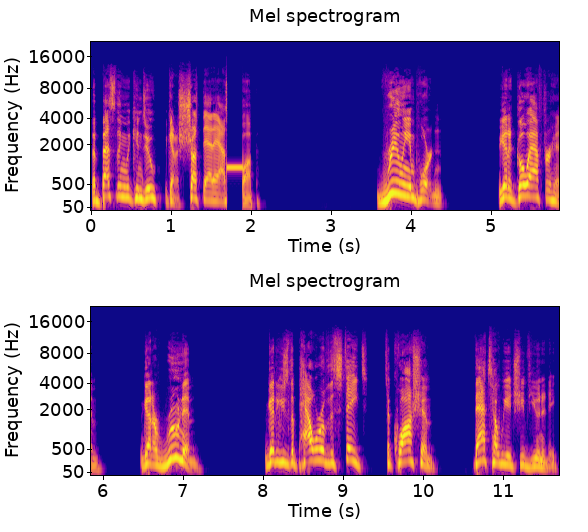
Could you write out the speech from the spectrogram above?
The best thing we can do, we got to shut that ass up. Really important. We got to go after him. We got to ruin him. We got to use the power of the state to quash him. That's how we achieve unity.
